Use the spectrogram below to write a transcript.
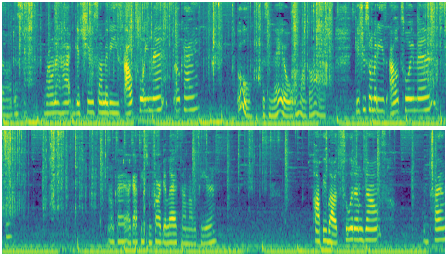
So this Rona hat gets you some of these Altoid mints, okay? Ooh, this nail, oh my gosh. Get you some of these Altoid mints. Okay, I got these from Target last time I was here. Pop you about two of them Jones, okay?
